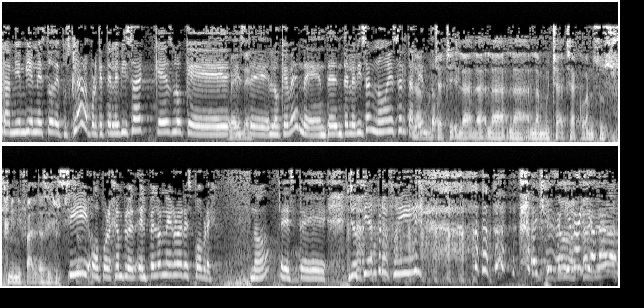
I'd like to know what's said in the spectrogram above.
también viene esto de, pues claro, porque Televisa, ¿qué es lo que, Vende. este, lo que vende? En, te- en Televisa no es el talento. la, la, la, la, la muchacha con sus minifaldas y sus Sí, chichotas. o por ejemplo, el, el pelo negro eres pobre, ¿no? Este, yo siempre fui... aquí, aquí reaccionaron.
